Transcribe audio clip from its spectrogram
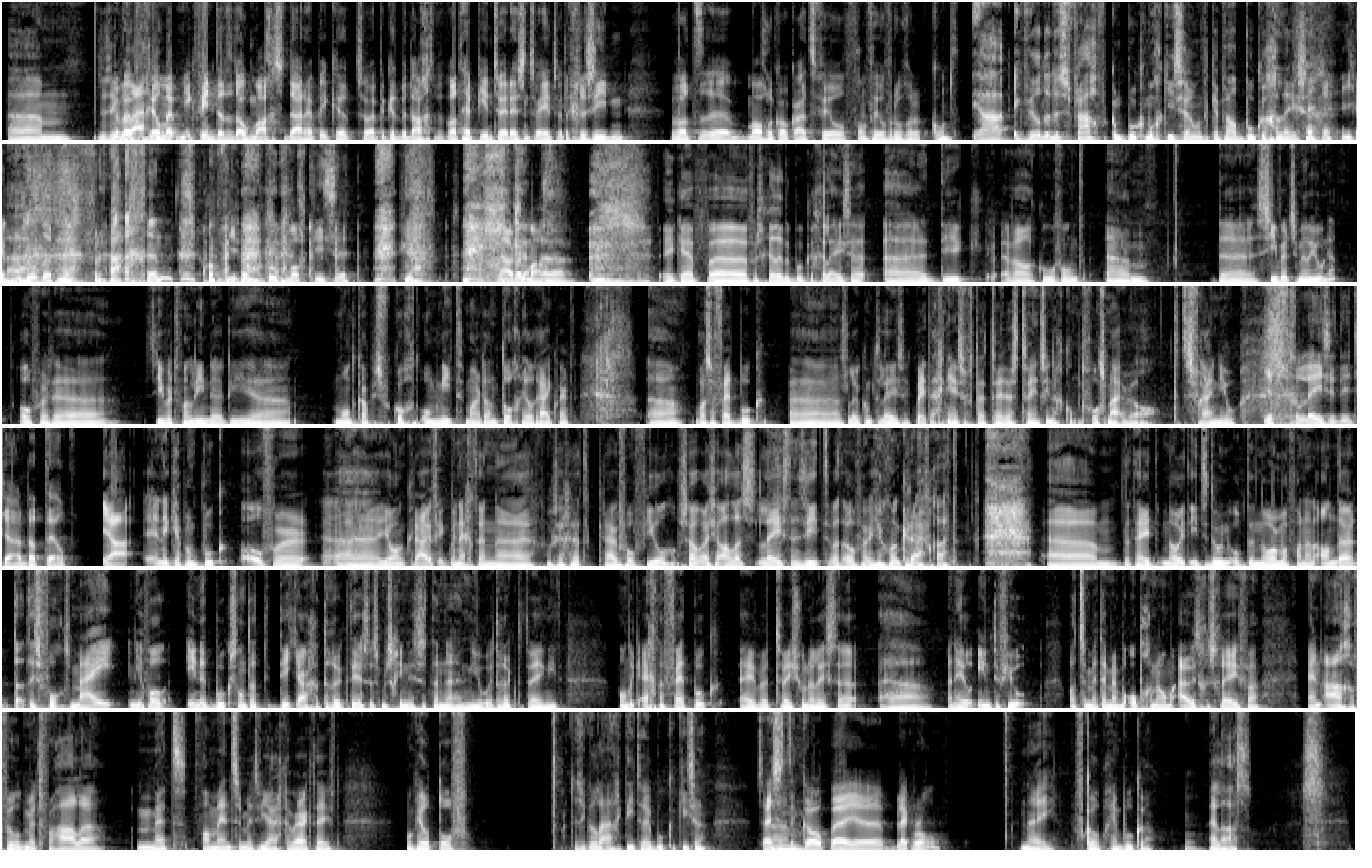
Ehm, dus ik wil film heb, ik vind dat het ook mag. Daar heb ik het, zo heb ik het bedacht. Wat heb je in 2022 gezien? Wat eh, mogelijk ook uit veel, van veel vroeger komt. Ja, ik wilde dus vragen of ik een boek mocht kiezen, want ik heb wel boeken gelezen. Je wilde vragen of je een boek mocht kiezen. Ja. Nou, dat mag. Eh, ik heb eh, verschillende boeken gelezen eh, die ik wel cool vond. Ehm, de Sieverts Miljoenen over uh, Sievert van Liende, die uh, mondkapjes verkocht om niet, maar dan toch heel rijk werd. Uh, was een vet boek. Uh, is leuk om te lezen. Ik weet eigenlijk niet eens of het uit 2022 komt. Volgens mij wel. Het is vrij nieuw. Je hebt het gelezen dit jaar, dat telt. Ja, en ik heb een boek over uh, Johan Cruijff. Ik ben echt een, uh, hoe zeg je dat, Cruijffofiel of zo. Als je alles leest en ziet wat over Johan Cruijff gaat. um, dat heet Nooit iets doen op de normen van een ander. Dat is volgens mij, in ieder geval in het boek stond dat dit jaar gedrukt is. Dus misschien is het een uh, nieuwe druk, dat weet ik niet. Vond ik echt een vet boek. Hebben twee journalisten uh, een heel interview... wat ze met hem hebben opgenomen, uitgeschreven... en aangevuld met verhalen met, van mensen met wie hij gewerkt heeft... Vond ik heel tof. Dus ik wilde eigenlijk die twee boeken kiezen. Zijn ze um, te koop bij uh, Blackroll? Nee, verkoop geen boeken. Hm. Helaas.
